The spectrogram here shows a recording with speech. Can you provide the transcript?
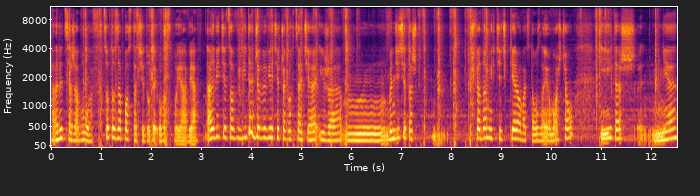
rycerza buław. Co to za postać się tutaj u Was pojawia? Ale wiecie co, widać, że Wy wiecie czego chcecie i że mm, będziecie też świadomie chcieć kierować tą znajomością i też nie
